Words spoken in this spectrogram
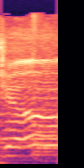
show.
